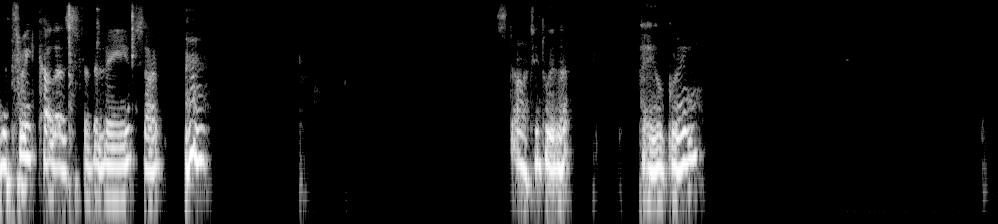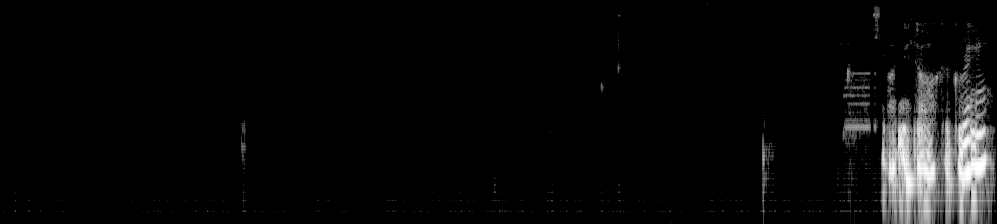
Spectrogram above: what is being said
the three colors for the leaves, I started with a pale green. Slightly darker green.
